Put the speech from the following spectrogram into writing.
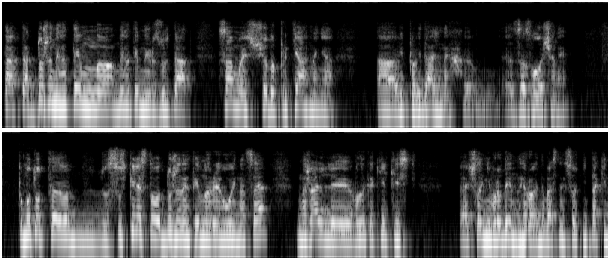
так, так, дуже негативно, негативний результат саме щодо притягнення е, відповідальних е, за злочини. Тому тут е, суспільство дуже негативно реагує на це. На жаль, е, велика кількість е, членів родин Героїв Небесної Сотні так і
